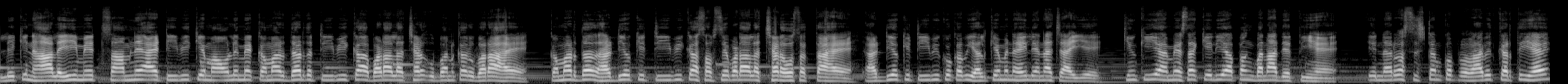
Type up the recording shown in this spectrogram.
लेकिन हाल ही में सामने आए टीबी के मामले में कमर दर्द टीबी का बड़ा लक्षण बनकर उभरा है। कमर दर्द हड्डियों की टीबी का सबसे बड़ा लक्षण हो सकता है। हड्डियों की टीबी को कभी हल्के में नहीं लेना चाहिए, क्योंकि ये हमेशा के लिए अपंग बना देती हैं। ये नर्वस सिस्टम को प्रभावित करती है,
